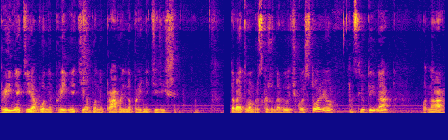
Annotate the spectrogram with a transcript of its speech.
прийняті або не прийняті, або неправильно прийняті рішення. Давайте вам розкажу невеличку історію. Ось людина, вона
